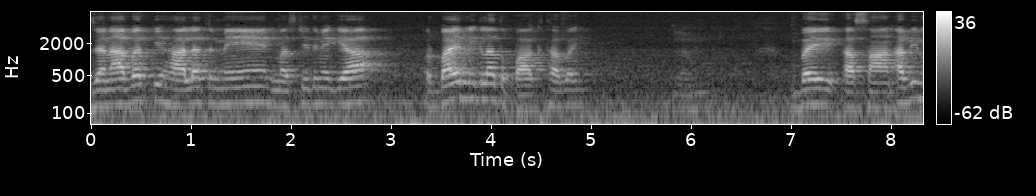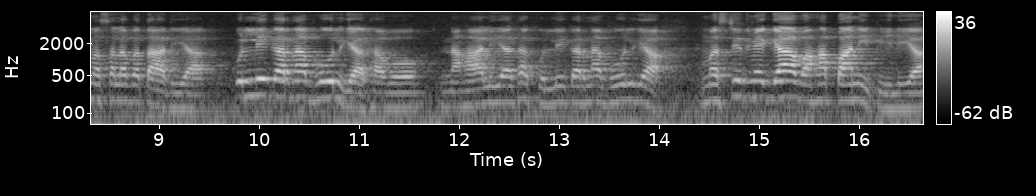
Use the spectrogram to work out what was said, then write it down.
جنابت کی حالت میں مسجد میں گیا اور باہر نکلا تو پاک تھا بھائی۔ بھائی آسان ابھی مسئلہ بتا دیا۔ کلی کرنا بھول گیا تھا وہ، نہا لیا تھا، کلی کرنا بھول گیا۔ مسجد میں گیا، وہاں پانی پی لیا۔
